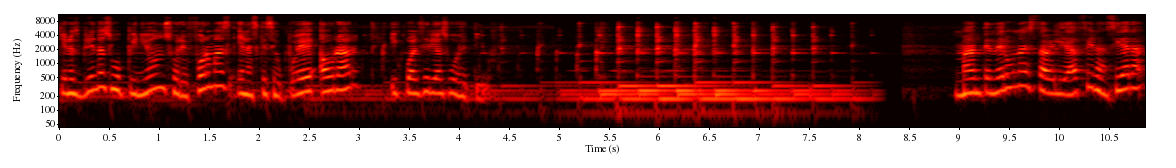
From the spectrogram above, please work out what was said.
que nos brinda su opinión sobre formas en las que se puede ahorrar y cuál sería su objetivo. Mantener una estabilidad financiera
